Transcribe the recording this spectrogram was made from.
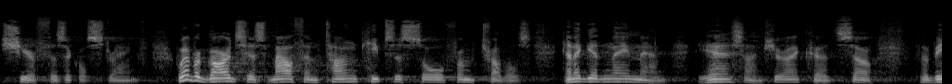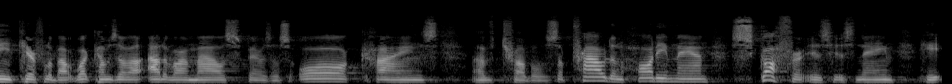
sheer physical strength. Whoever guards his mouth and tongue keeps his soul from troubles. Can I get an amen? Yes, I'm sure I could. So, so being careful about what comes out of our mouths spares us all kinds of troubles. A proud and haughty man, scoffer is his name. He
